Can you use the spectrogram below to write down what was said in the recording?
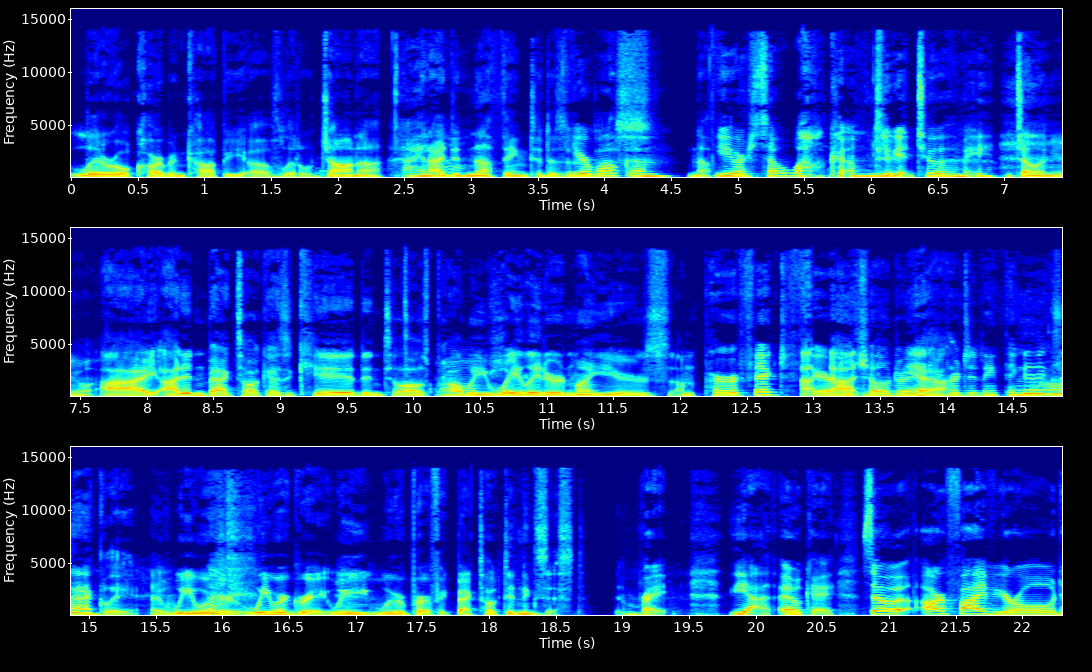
literal carbon copy of little Jonna, I and I did nothing to deserve. You're this. welcome. Nothing. You are so welcome. You get two of me. I'm telling you, I I didn't backtalk as a kid until I was oh, probably Oh, way later in my years. I'm Perfect, feral I- children. yeah. Never did anything Yeah, wrong. exactly. We were we were great. We we were perfect. Backtalk didn't exist. Right. Yeah. Okay. So our five year old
